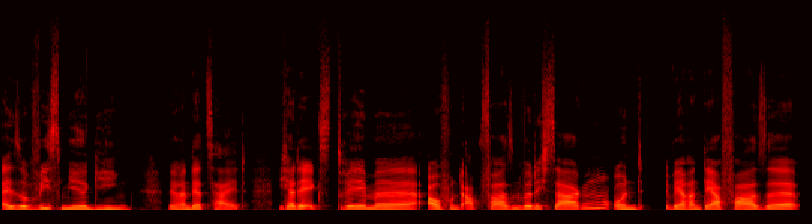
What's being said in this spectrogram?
Also, wie es mir ging während der Zeit. Ich hatte extreme Auf- und Abphasen, würde ich sagen. Und während der Phase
